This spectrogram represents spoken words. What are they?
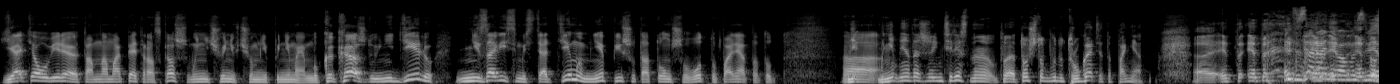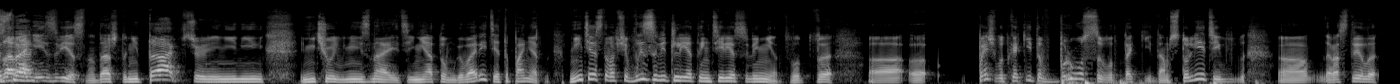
Я тебя уверяю, там нам опять расскажут, что мы ничего ни в чем не понимаем. Ну, каждую неделю, вне зависимости от темы, мне пишут о том, что вот, ну, понятно, тут а... мне, мне даже интересно, то, что будут ругать, это понятно. А, это, это, это, заранее, это, это заранее известно, да, что не так, все, ни, ни, ничего не знаете, не о том говорите, это понятно. Мне интересно вообще, вызовет ли это интерес или нет. Вот а, а Понимаешь, вот какие-то вбросы вот такие, там, столетий э, расстрела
